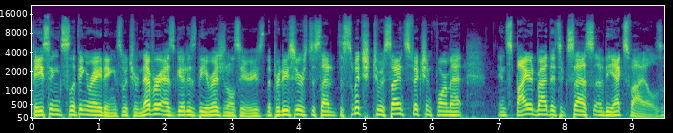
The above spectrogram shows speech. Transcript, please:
facing slipping ratings, which were never as good as the original series, the producers decided to switch to a science fiction format inspired by the success of The X Files.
